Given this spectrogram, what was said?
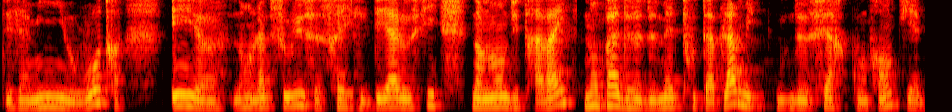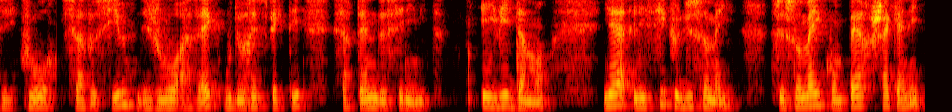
tes amis ou autres. Et euh, dans l'absolu, ce serait l'idéal aussi dans le monde du travail, non pas de, de mettre tout à plat, mais de faire comprendre qu'il y a des jours, c'est pas possible, des jours avec, ou de respecter certaines de ses limites. Et évidemment, il y a les cycles du sommeil. Ce sommeil qu'on perd chaque année.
